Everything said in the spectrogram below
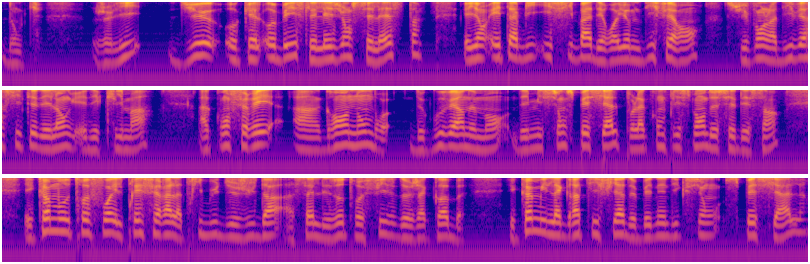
Donc, je lis Dieu auquel obéissent les légions célestes, ayant établi ici-bas des royaumes différents, suivant la diversité des langues et des climats, a conféré à un grand nombre de gouvernements des missions spéciales pour l'accomplissement de ses desseins, et comme autrefois il préféra la tribu de Judas à celle des autres fils de Jacob, et comme il la gratifia de bénédictions spéciales,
